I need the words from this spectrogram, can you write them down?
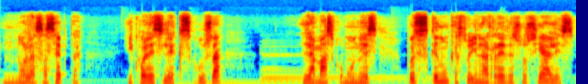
no las acepta. ¿Y cuál es la excusa? La más común es, pues es que nunca estoy en las redes sociales.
